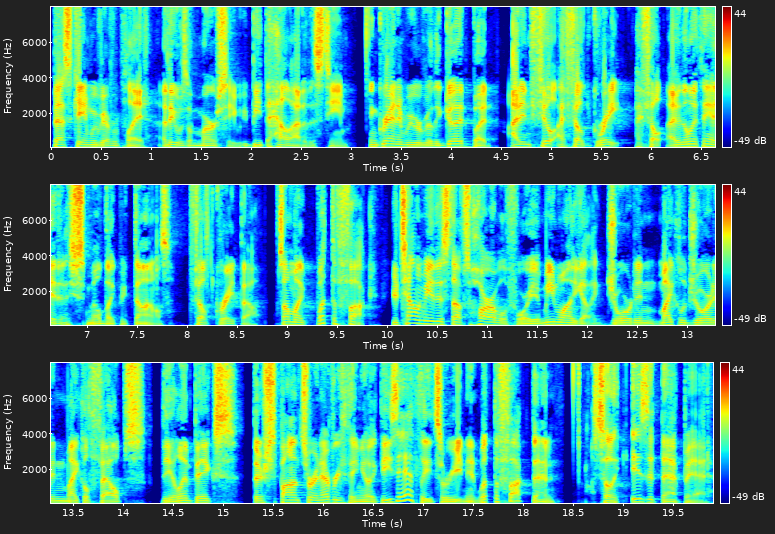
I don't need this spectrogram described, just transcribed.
Best game we've ever played. I think it was a mercy. We beat the hell out of this team. And granted, we were really good, but I didn't feel. I felt great. I felt. The only thing I did, I smelled like McDonald's. Felt great though. So I'm like, what the fuck? You're telling me this stuff's horrible for you. Meanwhile, you got like Jordan, Michael Jordan, Michael Phelps, the Olympics. They're sponsoring everything. You're like, these athletes are eating it. What the fuck then? So like, is it that bad?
